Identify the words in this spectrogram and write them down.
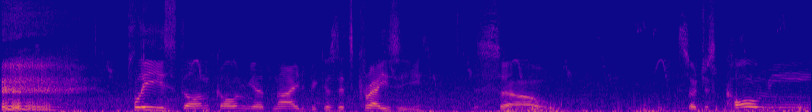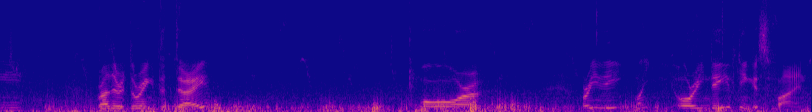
Please don't call me at night because it's crazy. So so just call me rather during the day or or in the or in the evening is fine.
